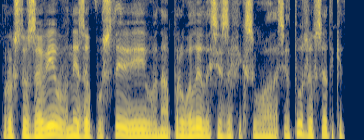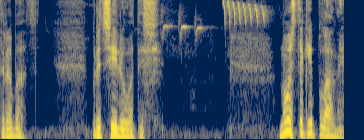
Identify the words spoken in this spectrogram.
просто завів, вниз опустив і вона провалилася зафіксувалася. А тут же все-таки треба прицілюватись. Ну, ось такі плани.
